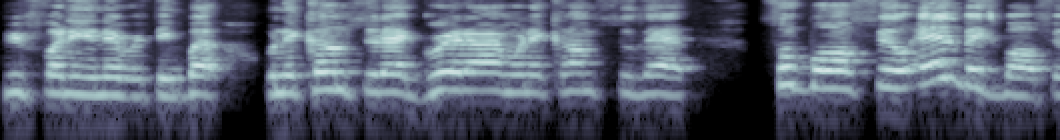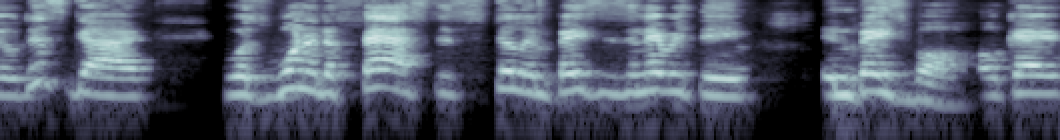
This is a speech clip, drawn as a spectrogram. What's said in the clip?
be funny and everything. But when it comes to that gridiron, when it comes to that football field and baseball field, this guy was one of the fastest stealing bases and everything in baseball. Okay.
